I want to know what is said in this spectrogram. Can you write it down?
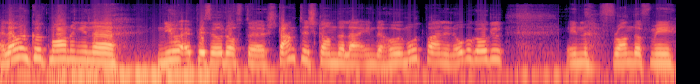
Hello and good morning in a new episode of the Stammtisch Gondola in the Hohe Mutbahn in Obergurgl. In front of me,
